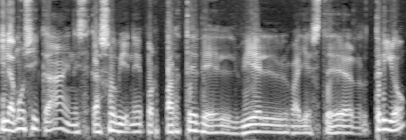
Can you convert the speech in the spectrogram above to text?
Y la música, en este caso, viene por parte del Biel Ballester Trio,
